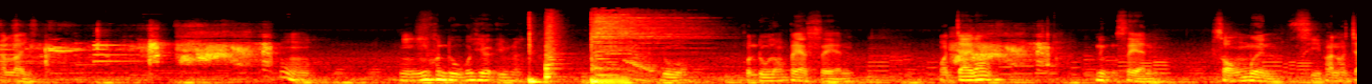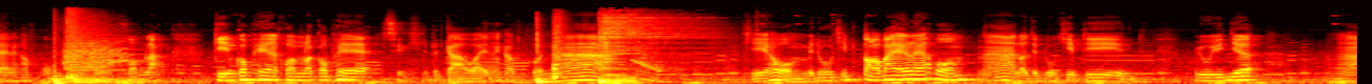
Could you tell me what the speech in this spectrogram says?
อะไรอืมอย่างนี้คนดูก็เยอะอยู่นะ ดู คนดูต้องแปดแสนหัวใจต้องหนึ่งแสนสองหมื่นสี่พันหัวใจนะครับผมความรักเกมก็แพ้ความรักก็แพ้เสียคิดตะกล่าวไว้นะครับคนนะโอเคครับผมไปดูคลิปต่อไปกันเลยครับผมนะเราจะดูคลิปที่วิวเยอะๆนะ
